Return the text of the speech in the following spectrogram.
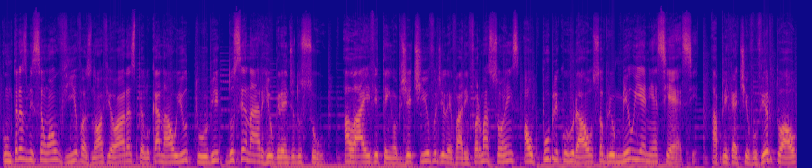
com transmissão ao vivo às 9 horas pelo canal YouTube do Senar Rio Grande do Sul. A live tem o objetivo de levar informações ao público rural sobre o Meu INSS, aplicativo virtual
